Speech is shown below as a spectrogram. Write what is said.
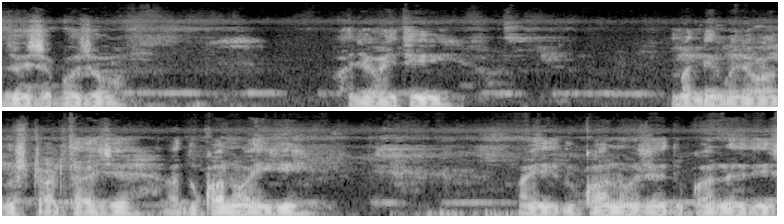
જોઈ શકો છો. આજે અહીંથી મંદિરમાં જવાનું સ્ટાર્ટ થાય છે. આ દુકાનો આવી ગઈ. અહીં દુકાનો છે, દુકાનેથી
